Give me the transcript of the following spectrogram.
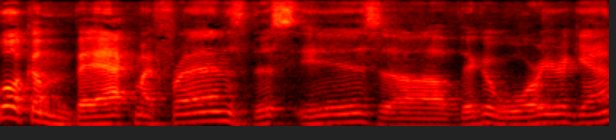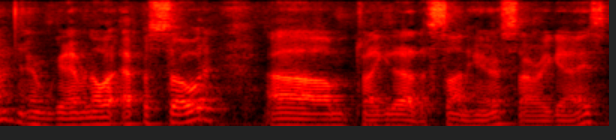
Welcome back, my friends. This is uh, Vigor Warrior again, and we're going to have another episode. Um, trying to get out of the sun here. Sorry, guys.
